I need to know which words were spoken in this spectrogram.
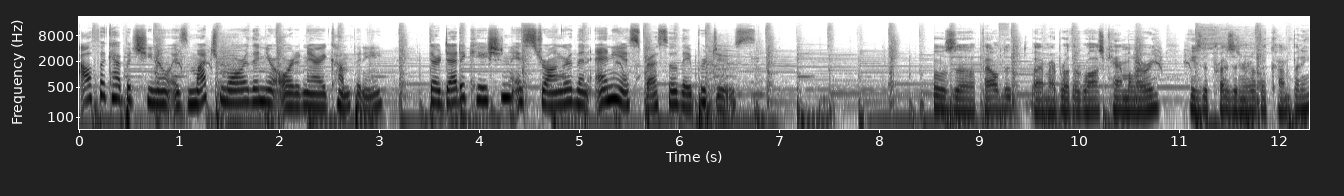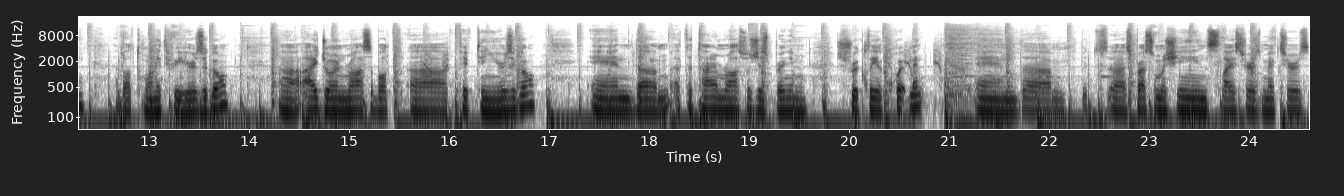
Alfa Cappuccino is much more than your ordinary company. Their dedication is stronger than any espresso they produce. It was uh, founded by my brother Ross Cammalleri. He's the president of the company about 23 years ago. Uh, I joined Ross about uh, 15 years ago, and um, at the time Ross was just bringing strictly equipment and um, uh, espresso machines, slicers, mixers,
